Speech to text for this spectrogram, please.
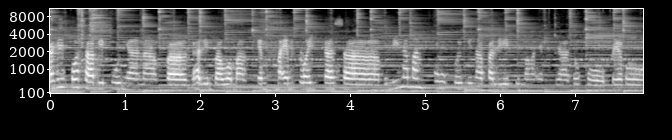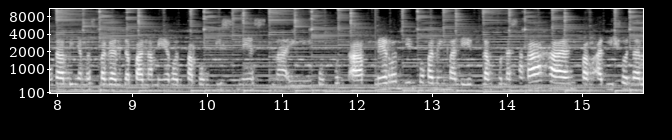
Kasi po sabi po niya na pag halimbawa ma-employed ka sa, hindi naman po po pinapaliit yung mga empleyado ko. Pero sabi niya mas maganda pa na meron pa pong business na i-put up. Meron din po kaming maliit lang po na sakahan, pang additional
